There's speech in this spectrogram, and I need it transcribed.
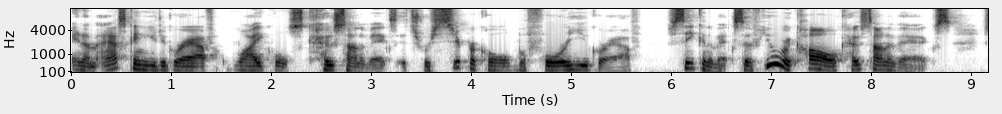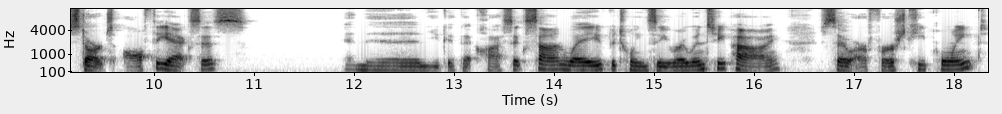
and I'm asking you to graph y equals cosine of x. It's reciprocal before you graph secant of x. So if you'll recall, cosine of x starts off the axis, and then you get that classic sine wave between 0 and 2 pi. So our first key point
